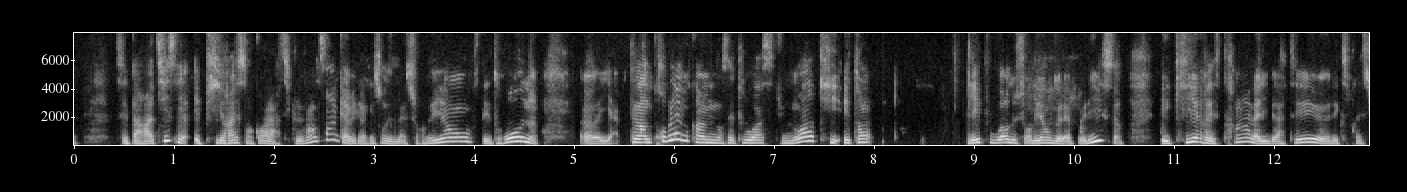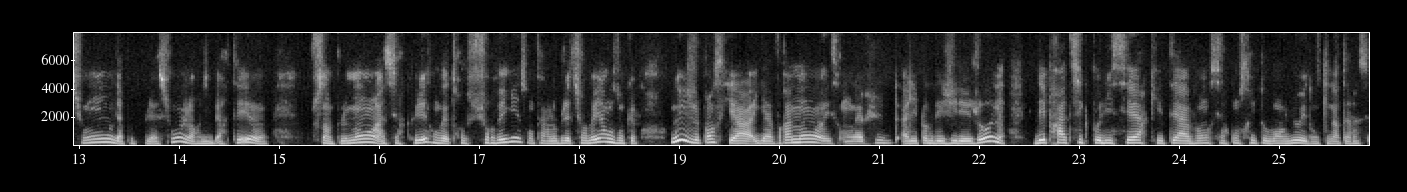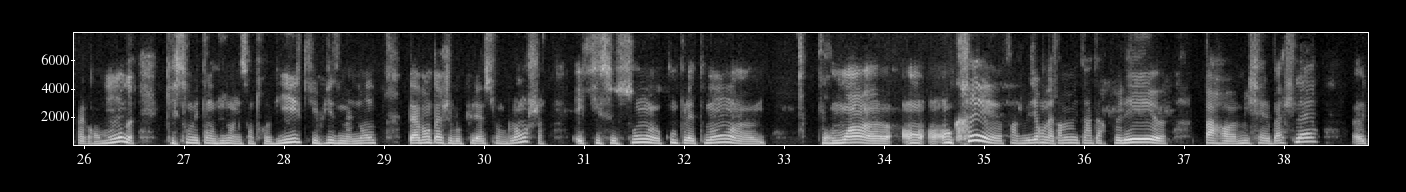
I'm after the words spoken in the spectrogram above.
séparatisme. Et puis il reste encore l'article 25 avec la question de la surveillance, des drones. Euh, il y a plein de problèmes quand même dans cette loi. C'est une loi qui étend les pouvoirs de surveillance de la police et qui restreint la liberté euh, d'expression de la population, leur liberté euh, tout simplement à circuler sans être surveillé, sans faire l'objet de surveillance. Donc euh, oui, je pense qu'il y, y, a vraiment, on l'a vu à l'époque des Gilets jaunes, des pratiques policières qui étaient avant circonscrites aux banlieues et donc qui n'intéressaient pas grand monde, qui sont étendues dans les centres-villes, qui visent maintenant davantage les populations blanches et qui se sont euh, complètement, euh, pour moi, ancrées. Enfin, je veux dire, on a quand même été interpellé par Michel Bachelet,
